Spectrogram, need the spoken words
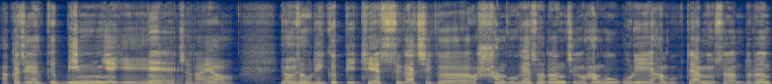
아까 제가 그 밈 얘기 네. 했잖아요. 여기서 우리 그 BTS가 지금 한국에서는 지금 한국 우리 한국 대한민국 사람들은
